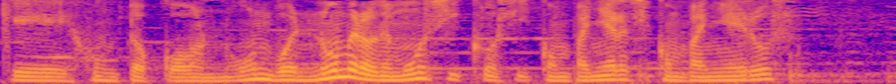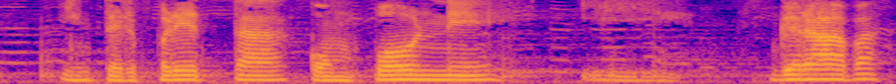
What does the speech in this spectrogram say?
que junto con un buen número de músicos y compañeras y compañeros interpreta, compone y graba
